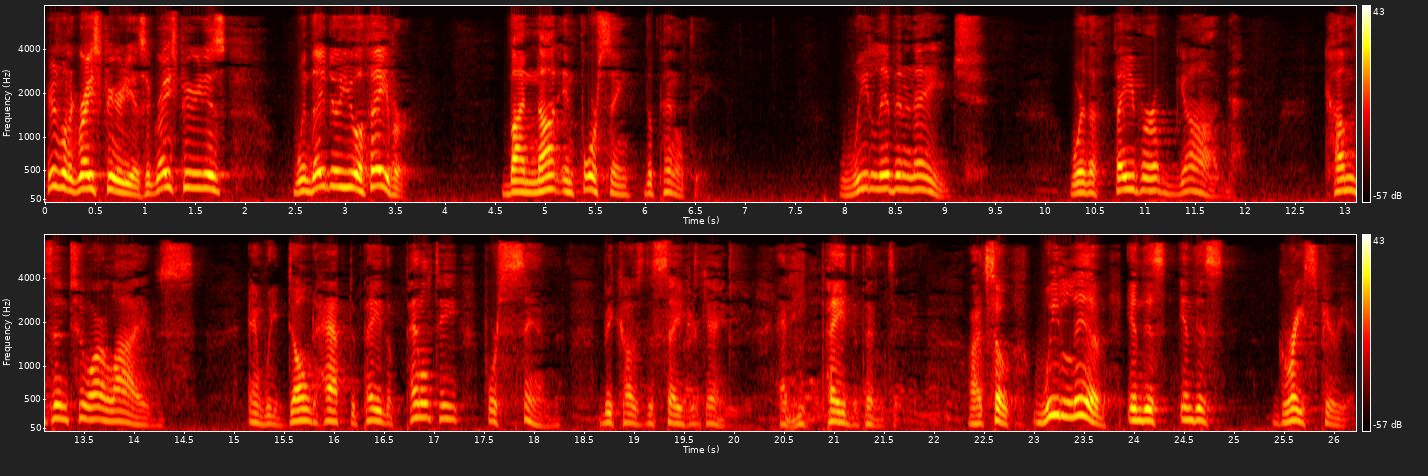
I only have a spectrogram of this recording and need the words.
Here's what a grace period is. A grace period is when they do you a favor by not enforcing the penalty. We live in an age where the favor of God comes into our lives and we don't have to pay the penalty for sin because the Savior came and He paid the penalty. All right, so we live in this in this grace period.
